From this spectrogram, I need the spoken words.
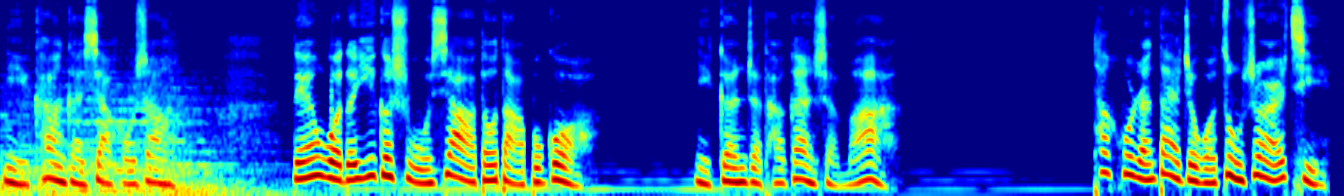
你看看夏侯尚，连我的一个属下都打不过，你跟着他干什么？他忽然带着我纵身而起，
